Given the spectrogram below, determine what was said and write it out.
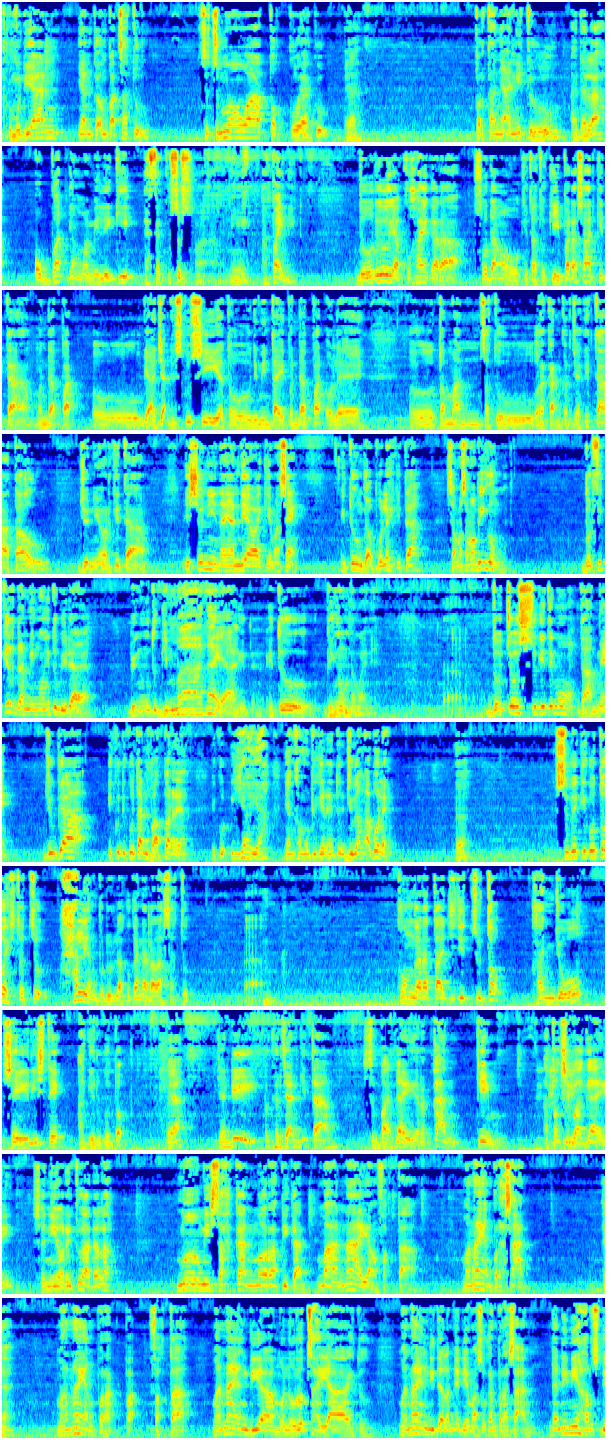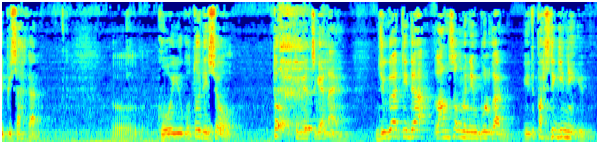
Kemudian yang keempat satu, Secemowa toko yaku ya. Pertanyaan itu adalah obat yang memiliki efek khusus. Nah, ini apa ini? Doryo ya kuhai kara sodang oh kita tuki pada saat kita mendapat oh, diajak diskusi atau dimintai pendapat oleh oh, teman satu rekan kerja kita atau junior kita isu nih nayan dia waki maseng itu nggak boleh kita sama-sama bingung berpikir dan bingung itu beda ya bingung itu gimana ya gitu. Itu bingung namanya. Doco sugitimo dame. Juga ikut-ikutan baper ya. Ikut iya ya yang kamu pikirin itu juga nggak boleh. Ya. sebagai koto hal yang perlu dilakukan adalah satu. Ya. konggarata jijitsu to kanjo seiriste agiru koto. Ya. Jadi pekerjaan kita sebagai rekan tim atau sebagai senior itu adalah memisahkan, merapikan mana yang fakta, mana yang perasaan. Ya. Mana yang fakta, mana yang dia menurut saya itu, mana yang di dalamnya dia masukkan perasaan. Dan ini harus dipisahkan. Koyu kuto desho, to Juga tidak langsung menyimpulkan itu pasti gini gitu.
